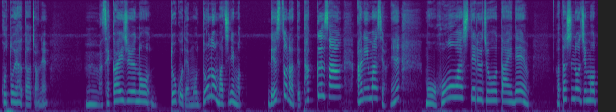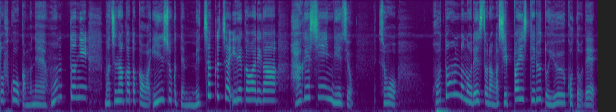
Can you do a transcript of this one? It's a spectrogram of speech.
ことやったじゃね。うんまあ、世界中のどこでもどの町にもレストランってたくさんありますよね。もう飽和してる状態で私の地元福岡もね本当に街中とかは飲食店めちゃくちゃ入れ替わりが激しいんですよそうほとんどのレストランが失敗してるということで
